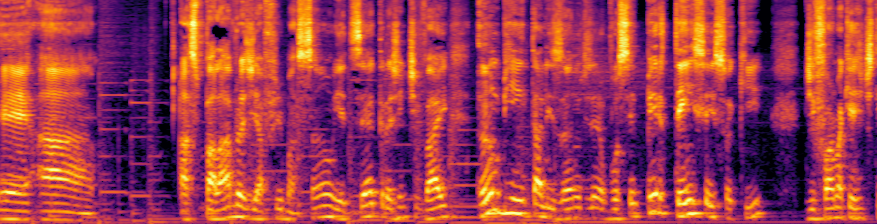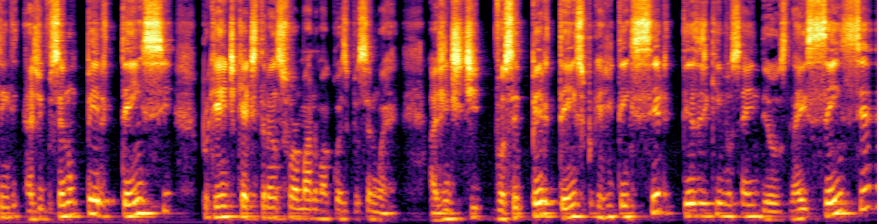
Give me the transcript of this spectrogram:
é, a, as palavras de afirmação e etc., a gente vai ambientalizando, dizendo você pertence a isso aqui, de forma que a gente tem. A gente, você não pertence porque a gente quer te transformar numa coisa que você não é. A gente te, você pertence porque a gente tem certeza de quem você é em Deus. Na essência,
